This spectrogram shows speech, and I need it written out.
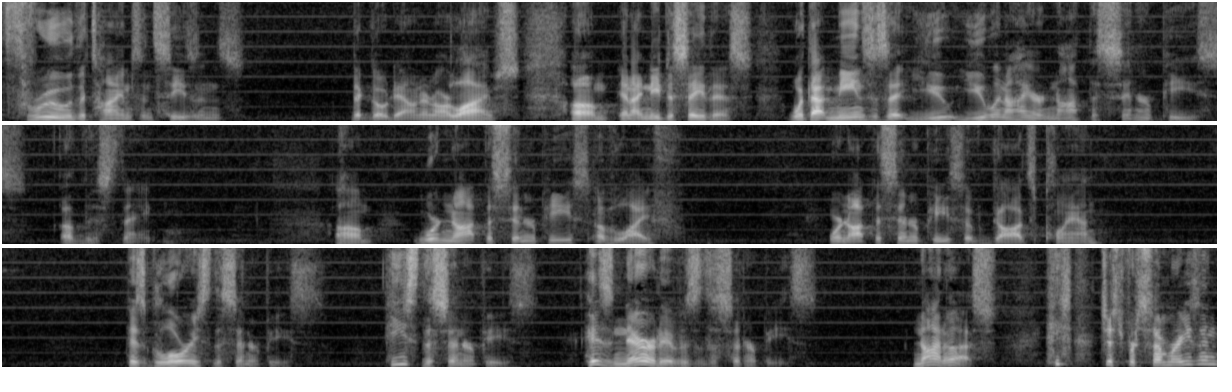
through the times and seasons that go down in our lives. Um, and I need to say this what that means is that you, you and I are not the centerpiece of this thing. Um, we're not the centerpiece of life, we're not the centerpiece of God's plan. His glory's the centerpiece. He's the centerpiece. His narrative is the centerpiece, not us. He, just for some reason,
